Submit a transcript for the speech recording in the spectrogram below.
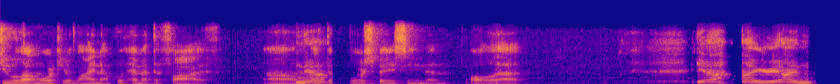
do a lot more with your lineup with him at the five. um, Yeah. like the floor spacing and all that. Yeah. Like the floor spacing and all that. Yeah, I agree. I'm.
